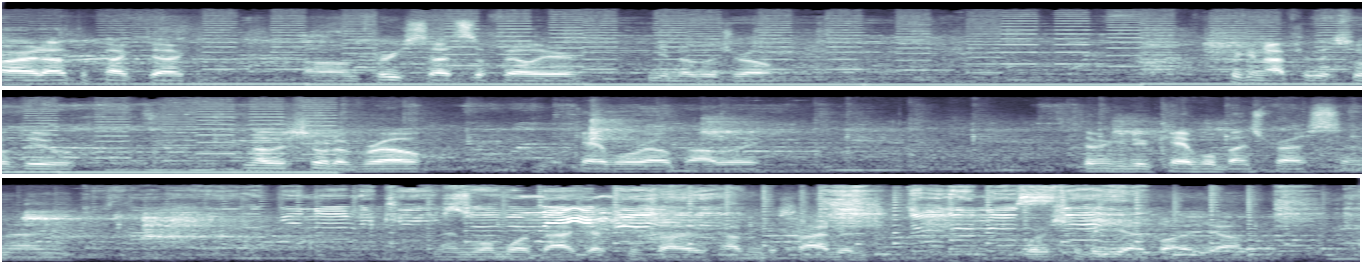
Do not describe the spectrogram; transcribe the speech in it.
All right, at the pec deck, um, three sets of failure. You know the drill. Thinking after this, we'll do another sort of row, cable row probably. Then we can do cable bench press, and then and then one more back exercise. Haven't decided what it should be yet, but yeah.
